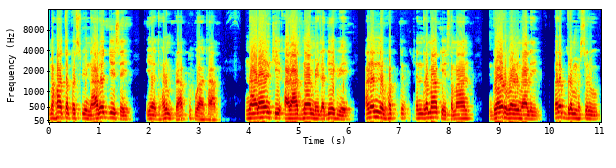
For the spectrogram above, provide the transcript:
महातपस्वी नारद जी से यह धर्म प्राप्त हुआ था। नारायण की आराधना में लगे हुए अनन्य भक्त चंद्रमा के समान गौरवर्ण वाले पर स्वरूप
